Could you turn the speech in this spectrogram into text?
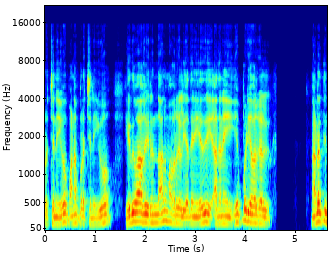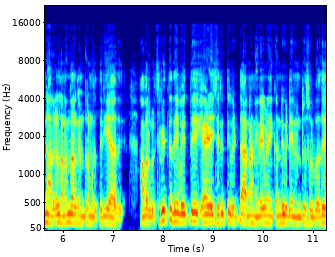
பிரச்சனையோ பணப்பிரச்சனையோ எதுவாக இருந்தாலும் அவர்கள் அதனை எது அதனை எப்படி அவர்கள் நடத்தினார்கள் நடந்தார்கள் என்று நமக்கு தெரியாது. அவர்கள் சிரித்ததை வைத்து ஏழை சிரித்து விட்டார் நான் இறைவனை கண்டுவிட்டேன் என்று சொல்வது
